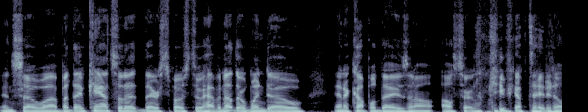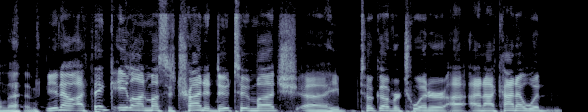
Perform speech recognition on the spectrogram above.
And so, uh, but they've canceled it. They're supposed to have another window in a couple days, and I'll, I'll certainly keep you updated on that. You know, I think Elon Musk is trying to do too much. Uh, he took over Twitter, I, and I kind of would.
